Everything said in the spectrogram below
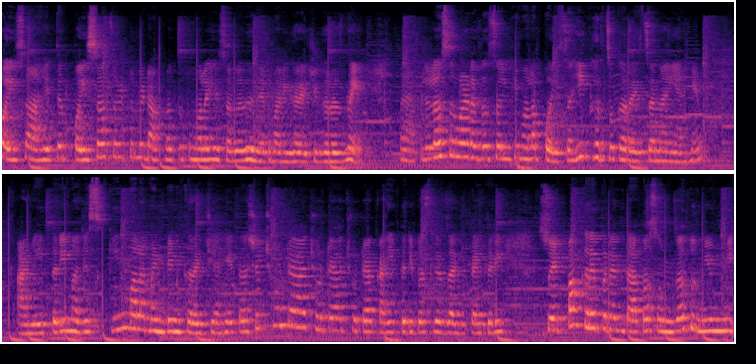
पैसा आहे तर पैसा जर तुम्ही टाकला तर तुम्हाला हे सगळं झंझटमारी करायची गरज नाही. पण आपल्याला असं वाटत असेल की मला पैसाही खर्च करायचा नाही आहे. आणि तरी माझी स्किन मला मेंटेन करायची आहे तर अशा छोट्या छोट्या छोट्या काहीतरी बसल्या जागी काहीतरी स्वयंपाक करेपर्यंत आता समजा तुम्ही मी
